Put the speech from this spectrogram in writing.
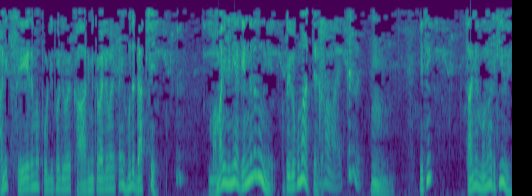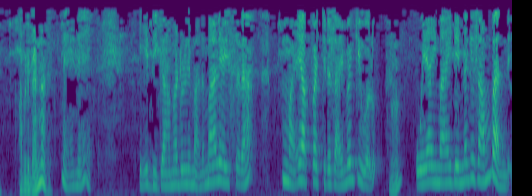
අනිත් සේරම පොඩි පොඩි ඔය කාර්මික වැඩවලටයි හොඳ දක්ෂේ. මමයි මිනිහා ගෙන්නලා දුන්නේ අපේ ලොකු මාත්‍යාට. හා එතනද? හ්ම්. ඉතින් සයිමන් මොනවද කිව්වේ? අපිට බැන්නද? නෑ නෑ. ඒ දිගා මඩුල්ලේ මනමාලේ ඉස්සරහ මගේ අප්පච්චිට සයිමන් කිව්වලු හ්ම්. ඔයයි මයි දෙන්නගේ සම්බන්ධේ.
